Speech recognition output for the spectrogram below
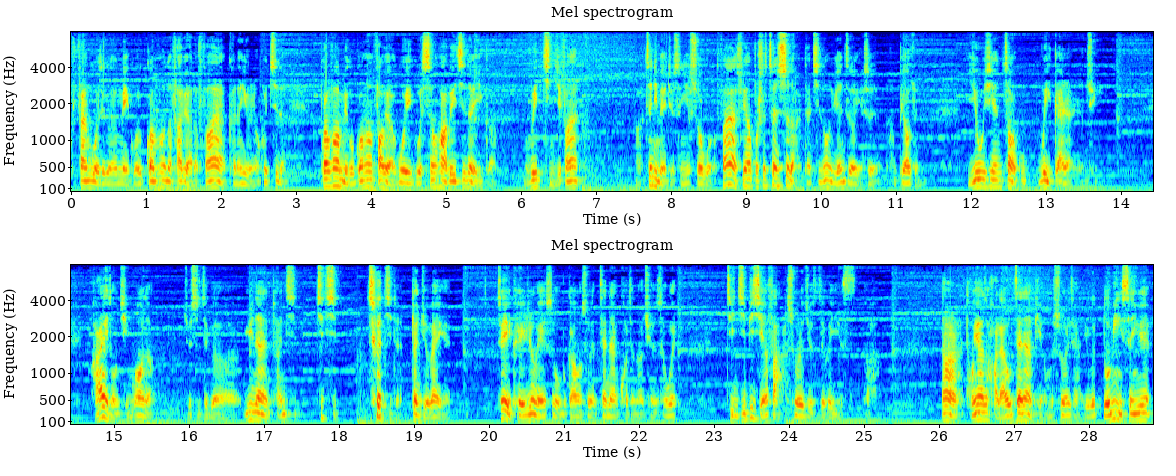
翻过这个美国官方的发表的方案，可能有人会记得，官方美国官方发表过一个生化危机的一个危紧急方案啊。这里面就曾经说过，方案虽然不是正式的，但其中原则也是很标准的，优先照顾未感染人群。还有一种情况呢，就是这个遇难团体集体彻底的断绝外援，这也可以认为是我们刚刚说的灾难扩展到全社会，紧急避险法说的就是这个意思啊。当然了，同样是好莱坞灾难片，我们说一下，有个《夺命深渊》，《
